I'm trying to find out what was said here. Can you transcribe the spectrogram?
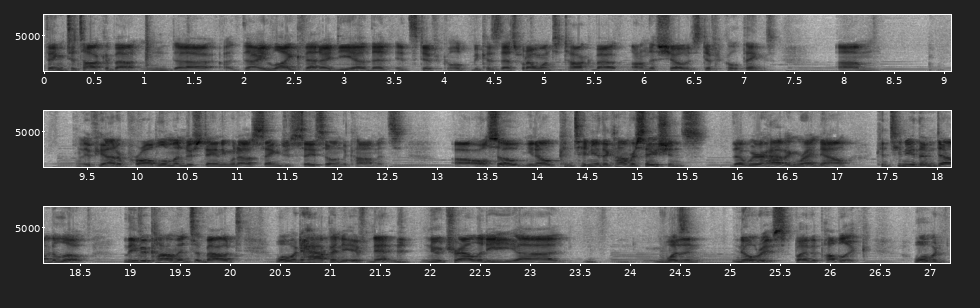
thing to talk about and uh, I like that idea that it's difficult because that's what I want to talk about on this show is difficult things. Um, if you had a problem understanding what I was saying, just say so in the comments. Uh, also, you know, continue the conversations that we're having right now. Continue them down below. Leave a comment about what would happen if net neutrality uh, wasn't noticed by the public. What would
